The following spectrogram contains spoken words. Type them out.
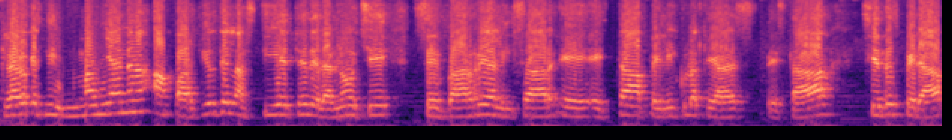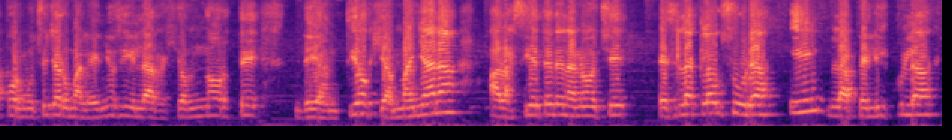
Claro que sí, mañana a partir de las 7 de la noche se va a realizar eh, esta película que está siendo esperada por muchos yarumaleños y la región norte de Antioquia. Mañana a las 7 de la noche es la clausura y la película,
